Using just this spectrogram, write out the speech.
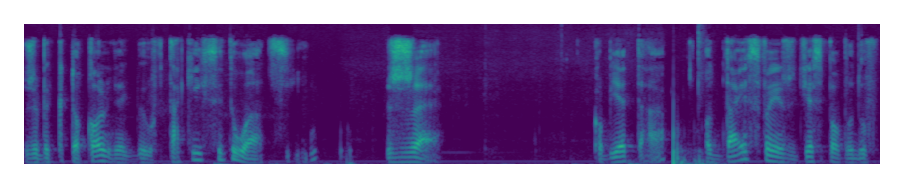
żeby ktokolwiek był w takiej sytuacji, że kobieta oddaje swoje życie z powodów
